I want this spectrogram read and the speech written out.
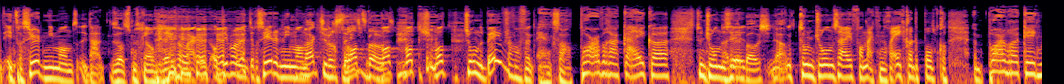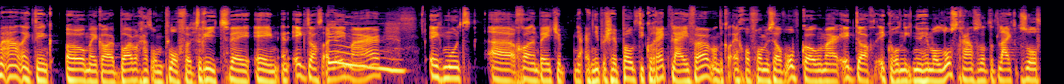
interesseert niemand, nou dat is misschien overdreven, maar op dit moment interesseerde niemand Maakt je nog steeds wat, boos. Wat, wat, wat John de Bever ervan vindt. En ik zag Barbara kijken. Toen John, de werd boos, ja. toen John zei van, nou, ik vind nog één keer de podcast. En Barbara keek me aan en ik denk, oh my god, Barbara gaat ontploffen. 3, 2, 1. En ik dacht alleen maar, ik moet eh, gewoon een beetje, ja, niet per se politiek correct blijven. Want ik kan echt wel voor mezelf opkomen. Maar ik dacht, ik wil niet nu helemaal losgaan, zodat het lijkt alsof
